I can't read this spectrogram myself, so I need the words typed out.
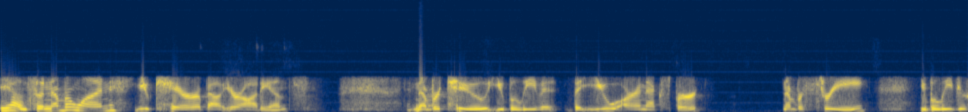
Yeah. And so number one, you care about your audience. Number two, you believe it, that you are an expert. Number three, you believe you're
